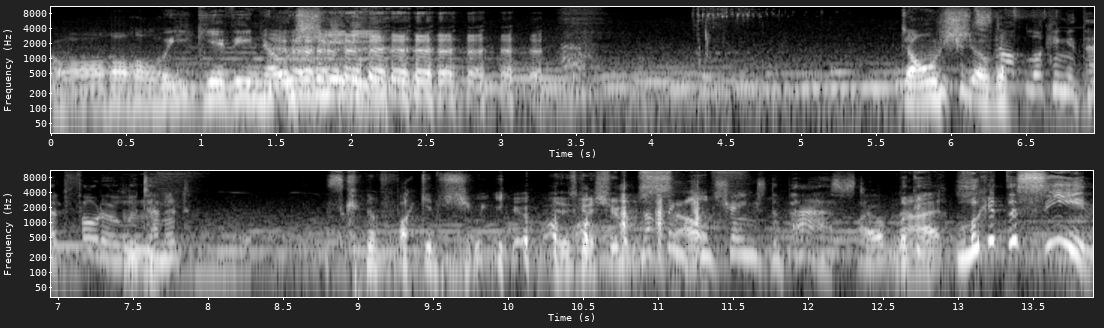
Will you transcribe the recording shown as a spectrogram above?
Oh, he give you no shitty. Don't You show the. stop looking at that photo, mm. Lieutenant. He's gonna fucking shoot you. He's gonna shoot himself. Nothing can himself. change the past. I hope Look not. at look at the scene.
